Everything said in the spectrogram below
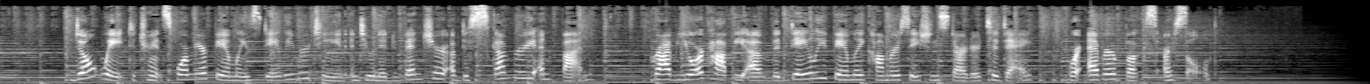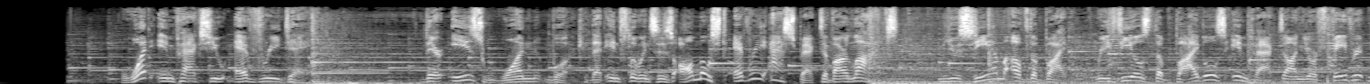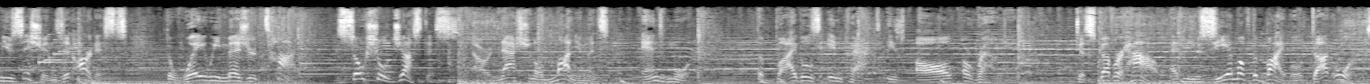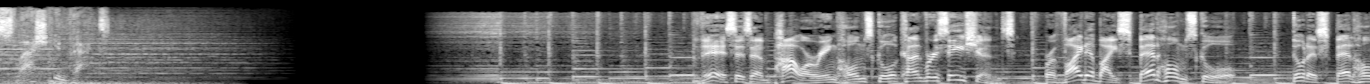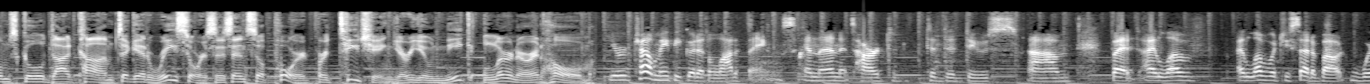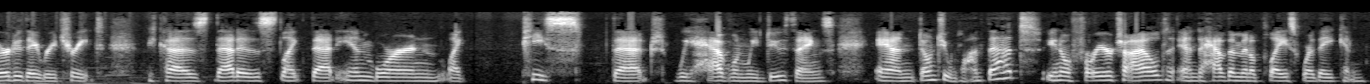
Don't wait to transform your family's daily routine into an adventure of discovery and fun. Grab your copy of The Daily Family Conversation Starter today, wherever books are sold. What impacts you every day? There is one book that influences almost every aspect of our lives. Museum of the Bible reveals the Bible's impact on your favorite musicians and artists, the way we measure time social justice, our national monuments, and more. The Bible's impact is all around you. Discover how at museumofthebible.org/impact. This is Empowering Homeschool Conversations, provided by Sped Homeschool Go to spedhomeschool.com to get resources and support for teaching your unique learner at home. Your child may be good at a lot of things, and then it's hard to, to deduce. Um, but I love I love what you said about where do they retreat because that is like that inborn like peace that we have when we do things. And don't you want that, you know, for your child and to have them in a place where they can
